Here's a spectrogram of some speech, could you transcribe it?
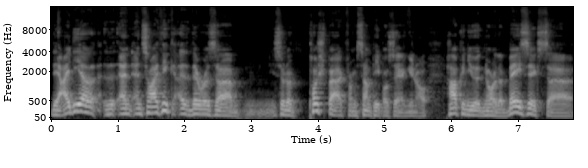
the idea, and, and so I think uh, there was a sort of pushback from some people saying, you know, how can you ignore the basics? Uh,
